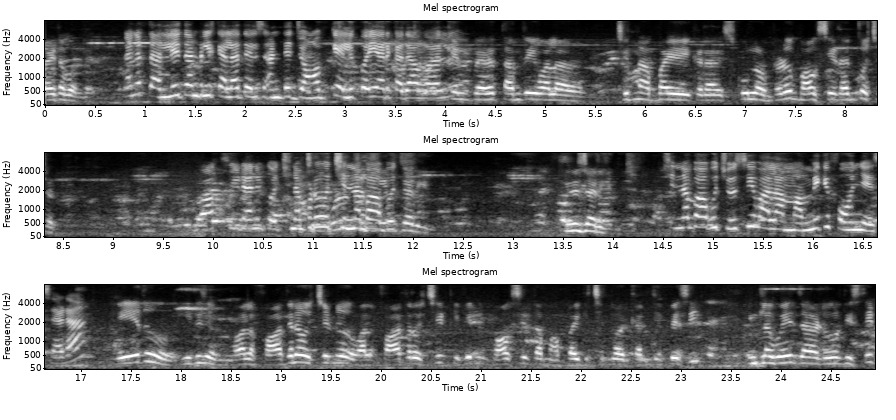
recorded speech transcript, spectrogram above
బయటపడలేదు. అయినా తల్లిదండ్రులకి ఎలా తెలుసు? అంటే జాబ్కి వెళ్ళిపోయారు కదా వాళ్ళు? వెళ్ళిపోయారు. తండ్రి వాళ్ళ చిన్న అబ్బాయి ఇక్కడ స్కూల్లో ఉంటాడు బాక్స్ చేయడానికి వచ్చాడు. బాక్స్ తీయడానికి వచ్చినప్పుడు చిన్న బాబు జరిగింది? ఇది జరిగింది చిన్న బాబు చూసి వాళ్ళ మమ్మీకి ఫోన్ చేశాడా? లేదు ఇది వాళ్ళ ఫాదరే వచ్చిండు వాళ్ళ ఫాదర్ వచ్చి టిఫిన్ బాక్స్ ఇద్దాం మా అబ్బాయికి చిన్నవాడికి అని చెప్పేసి ఇంట్లో పోయి డోర్ తీస్తే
